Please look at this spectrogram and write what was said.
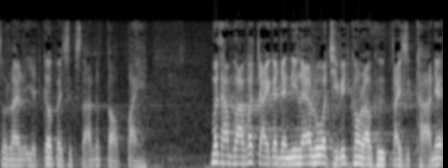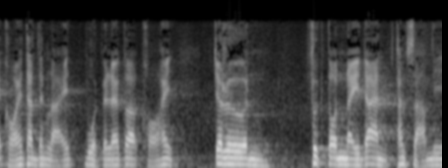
ส่วนรายละเอียดก็ไปศึกษากันต่อไป เมื่อทำความเข้าใจกันอย่างนี้แล้วรู้ว่าชีวิตของเราคือใจสิกขาเนี่ยขอให้ท่านทั้งหลาย บวชไปแล้วก็ขอให้เจริญฝึกตนในด้านทั้งสามนี้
